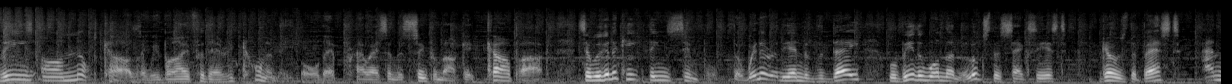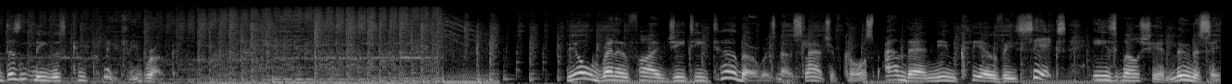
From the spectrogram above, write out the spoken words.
These are not cars that we buy for their economy or their prowess in the supermarket car park. So we're going to keep things simple. The winner at the end of the day will be the one that looks the sexiest, goes the best, and doesn't leave us completely broke. The old Renault 5 GT Turbo was no slouch, of course, and their new Clio V6 is, well, sheer lunacy.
